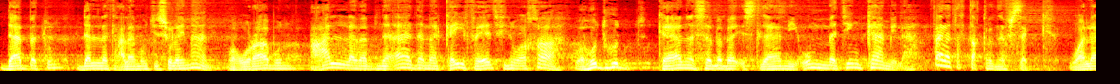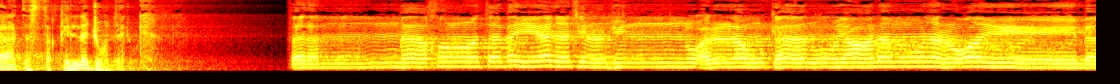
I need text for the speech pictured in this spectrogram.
دابة دلت على موت سليمان وغراب علم ابن آدم كيف يدفن أخاه وهدهد كان سبب إسلام أمة كاملة. فلا تحتقر نفسك ولا تستقل جهدك. فلما خر تبينت الجن أن لو كانوا يعلمون الغيب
